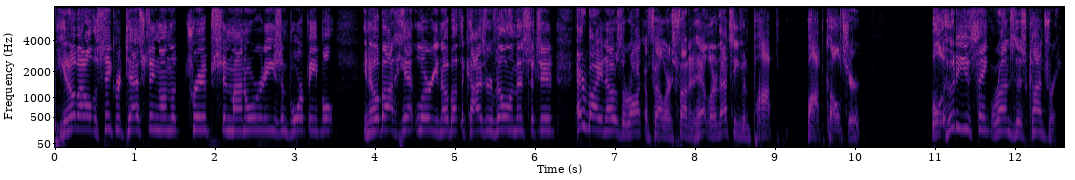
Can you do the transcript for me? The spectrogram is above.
You know about all the secret testing on the troops and minorities and poor people? You know about Hitler? You know about the Kaiser Wilhelm Institute? Everybody knows the Rockefellers funded Hitler. That's even pop pop culture. Well, who do you think runs this country?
